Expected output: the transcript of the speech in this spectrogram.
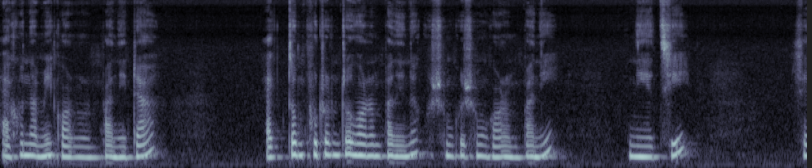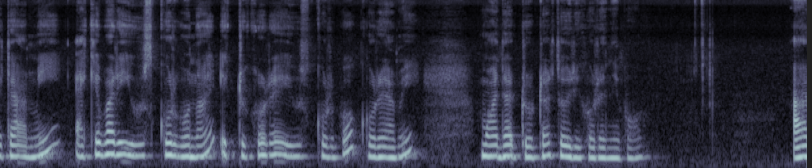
এখন আমি গরম পানিটা, একদম ফুটন্ত গরম পানি না, কুসুম কুসুম গরম পানি নিয়েছি। সেটা আমি একেবারে ইউজ করব না, একটু করে ইউজ করব, করে আমি ময়দার ডোটা তৈরি করে নেব। আর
